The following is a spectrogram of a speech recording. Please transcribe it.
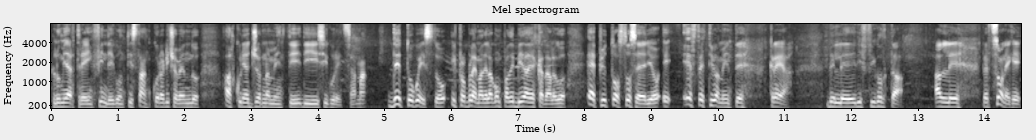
Luminar 3 in fin dei conti sta ancora ricevendo alcuni aggiornamenti di sicurezza, ma detto questo il problema della compatibilità del catalogo è piuttosto serio e effettivamente crea delle difficoltà alle persone che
